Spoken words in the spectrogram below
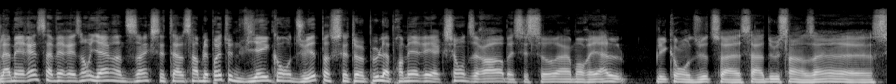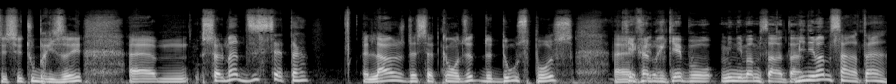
La mairesse avait raison hier en disant que ça semblait pas être une vieille conduite parce que c'est un peu la première réaction de dire ah ben c'est ça à Montréal. Les conduites, ça, ça a 200 ans, euh, c'est, c'est tout brisé. Euh, seulement 17 ans, l'âge de cette conduite de 12 pouces. euh, qui est fabriqué pour minimum 100 ans. Minimum 100 ans.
